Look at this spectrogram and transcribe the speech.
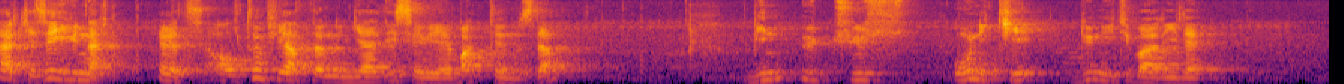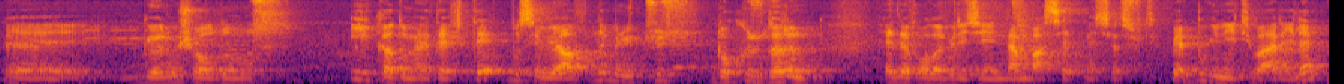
Herkese iyi günler. Evet, altın fiyatlarının geldiği seviyeye baktığımızda 1312 dün itibariyle e, görmüş olduğumuz ilk adım hedefte bu seviye altında 1309'ların hedef olabileceğinden bahsetmeye çalıştık ve bugün itibariyle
